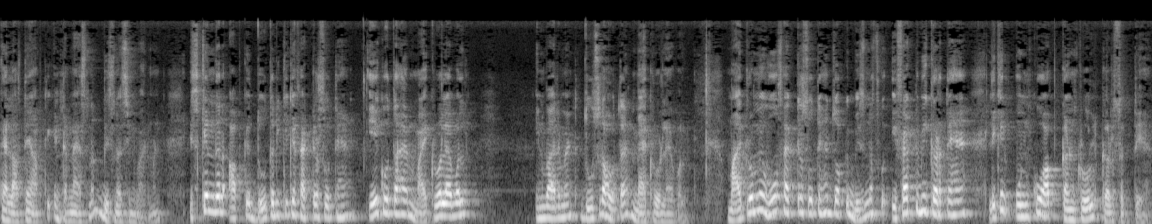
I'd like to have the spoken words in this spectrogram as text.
कहलाते हैं आपके इंटरनेशनल बिज़नेस इन्वायरमेंट इसके अंदर आपके दो तरीके के फैक्टर्स होते हैं। एक होता है माइक्रो लेवल इन्वायरमेंट दूसरा होता है मैक्रो लेवल माइक्रो में वो फैक्टर्स होते हैं जो आपके बिज़नेस को इफ़ेक्ट भी करते हैं, लेकिन उनको आप कंट्रोल कर सकते हैं।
